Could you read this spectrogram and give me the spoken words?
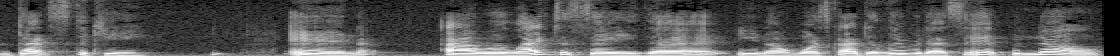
That's the key. And I would like to say that, you know, once God delivered, that's it. But no.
